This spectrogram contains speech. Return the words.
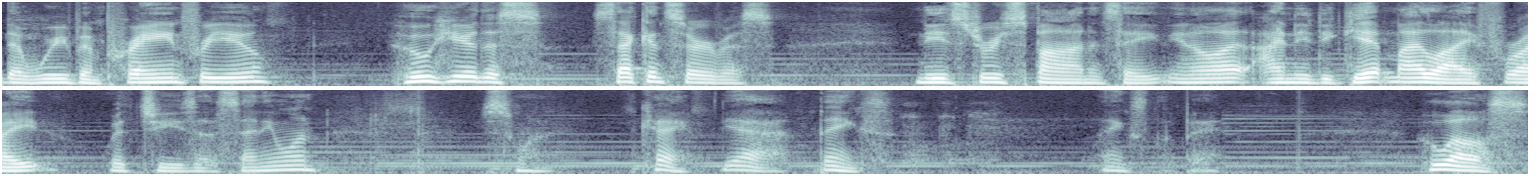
that we've been praying for you. Who here this second service needs to respond and say, you know what, I need to get my life right with Jesus? Anyone? Just one. Okay, yeah, thanks. Thanks, Lupe. Who else?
